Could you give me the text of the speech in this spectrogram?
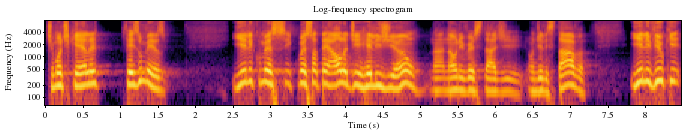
Timothy Keller fez o mesmo. E ele começou, começou a ter aula de religião na, na universidade onde ele estava, e ele viu que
